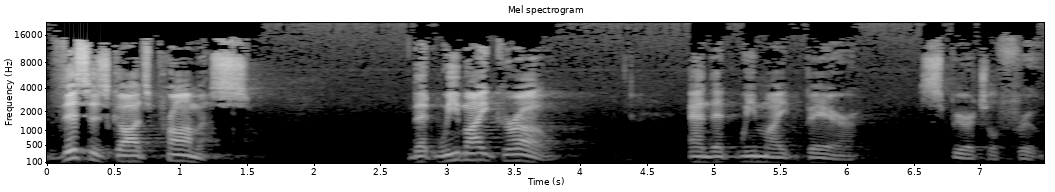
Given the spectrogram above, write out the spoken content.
This is God's promise that we might grow and that we might bear spiritual fruit.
